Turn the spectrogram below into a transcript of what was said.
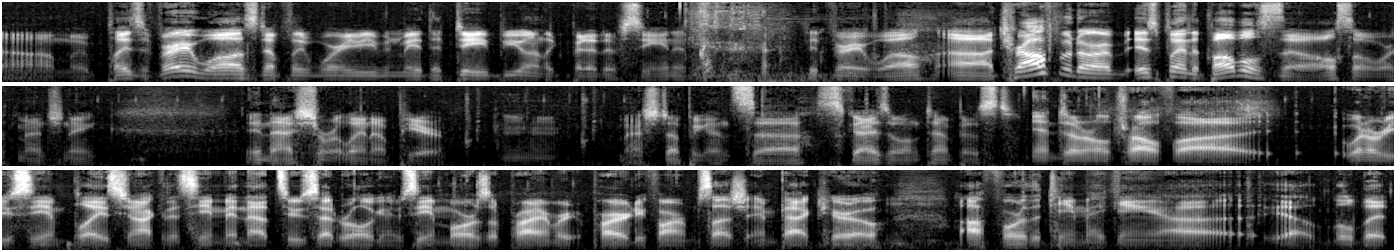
Um, he plays it very well. It's definitely where he even made the debut on the competitive scene and did very well. Uh, is playing the bubbles though, also worth mentioning in that short lane up here. Mhm. Matched up against uh, Skyzo and Tempest. in general, Tralf, uh, whenever you see him place, you're not going to see him in that two-side role. You're going to see him more as a primary priority farm slash impact hero uh, for the team, making uh, yeah a little bit.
